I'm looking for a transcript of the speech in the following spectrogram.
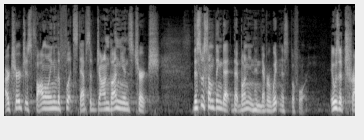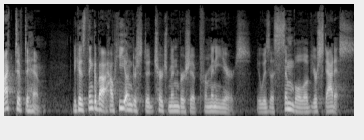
Our church is following in the footsteps of John Bunyan's church. This was something that, that Bunyan had never witnessed before. It was attractive to him because think about how he understood church membership for many years. It was a symbol of your status,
